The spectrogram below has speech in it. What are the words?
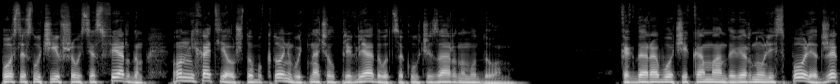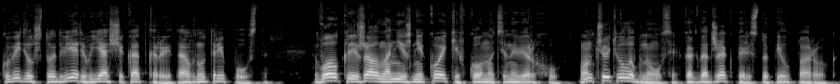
После случившегося с Фердом он не хотел, чтобы кто-нибудь начал приглядываться к лучезарному дому. Когда рабочие команды вернулись с поля, Джек увидел, что дверь в ящик открыта, а внутри пусто. Волк лежал на нижней койке в комнате наверху. Он чуть улыбнулся, когда Джек переступил порог.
